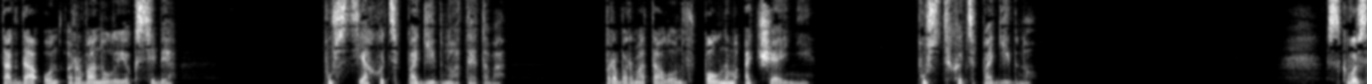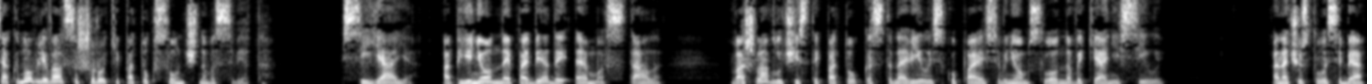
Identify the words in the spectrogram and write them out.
Тогда он рванул ее к себе. «Пусть я хоть погибну от этого», — пробормотал он в полном отчаянии. «Пусть хоть погибну». Сквозь окно вливался широкий поток солнечного света. Сияя, опьяненная победой, Эмма встала, вошла в лучистый поток, остановилась, купаясь в нем, словно в океане силы. Она чувствовала себя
